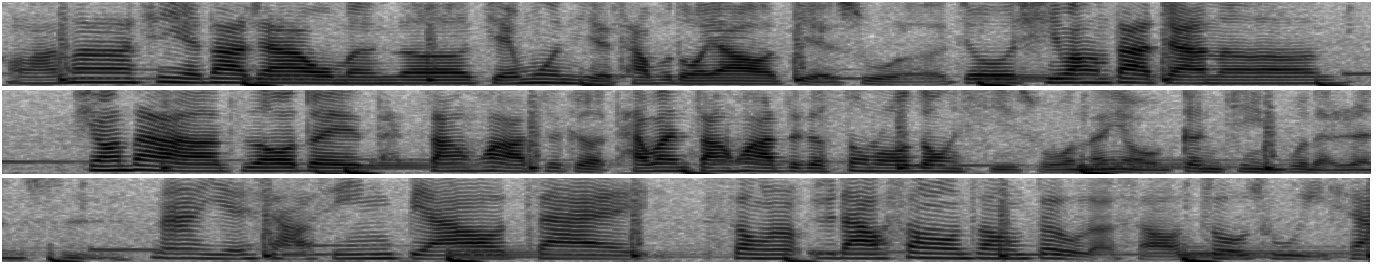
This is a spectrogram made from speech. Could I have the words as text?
好啦，那谢谢大家，我们的节目也差不多要结束了，就希望大家呢。希望大家之后对脏话这个台湾脏话这个送肉粽习俗能有更进一步的认识。那也小心不要在送肉遇到送肉粽队伍的时候做出以上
